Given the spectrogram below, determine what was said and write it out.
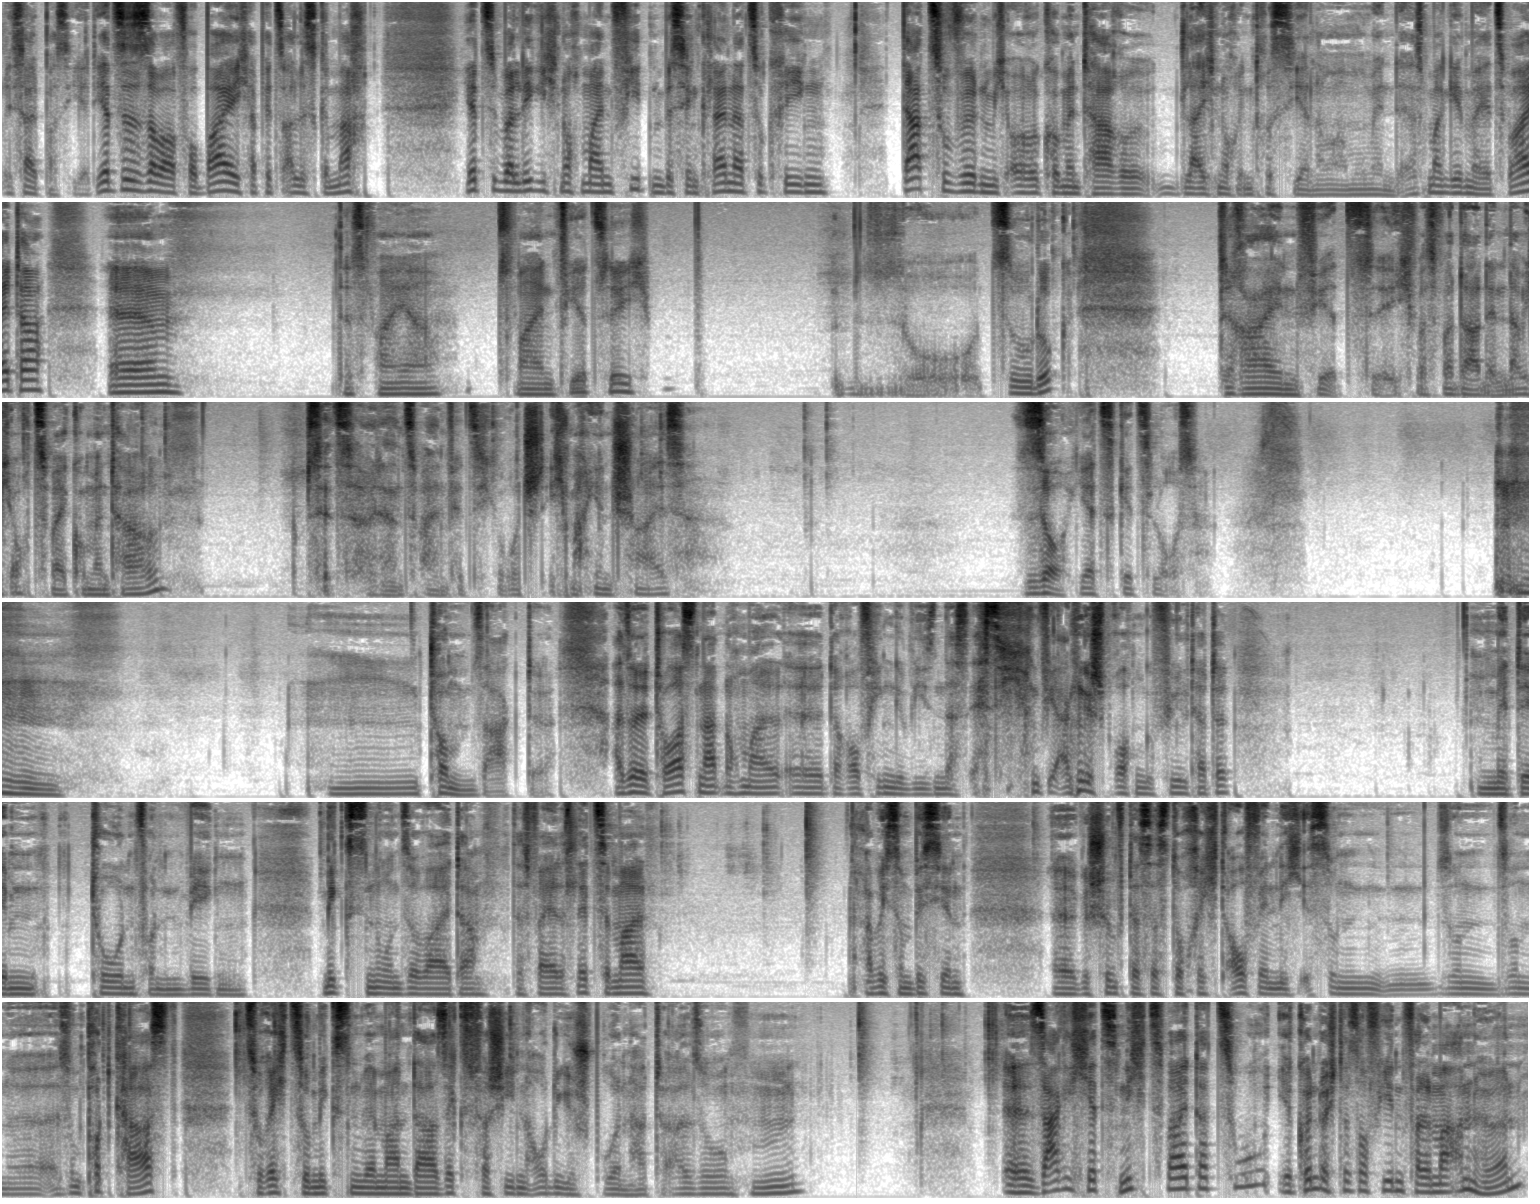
ist halt passiert. Jetzt ist es aber vorbei. Ich habe jetzt alles gemacht. Jetzt überlege ich noch, meinen Feed ein bisschen kleiner zu kriegen. Dazu würden mich eure Kommentare gleich noch interessieren. Aber Moment, erstmal gehen wir jetzt weiter. Ähm, das war ja 42 so, zurück. 43. Was war da denn? Da habe ich auch zwei Kommentare. Ups, jetzt wieder an 42 gerutscht. Ich mache hier einen Scheiß. So, jetzt geht's los. Tom sagte. Also der Thorsten hat nochmal äh, darauf hingewiesen, dass er sich irgendwie angesprochen gefühlt hatte mit dem Ton von wegen Mixen und so weiter. Das war ja das letzte Mal. Habe ich so ein bisschen äh, geschimpft, dass das doch recht aufwendig ist, so ein, so ein, so eine, so ein Podcast zurecht zu mixen, wenn man da sechs verschiedene Audiospuren hat. Also, hm. Äh, Sage ich jetzt nichts weiter zu. Ihr könnt euch das auf jeden Fall mal anhören.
